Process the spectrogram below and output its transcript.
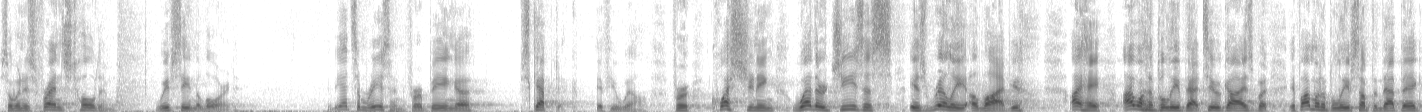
So when his friends told him, We've seen the Lord, maybe he had some reason for being a skeptic, if you will, for questioning whether Jesus is really alive. You know, I hey, I want to believe that too, guys, but if I'm going to believe something that big,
